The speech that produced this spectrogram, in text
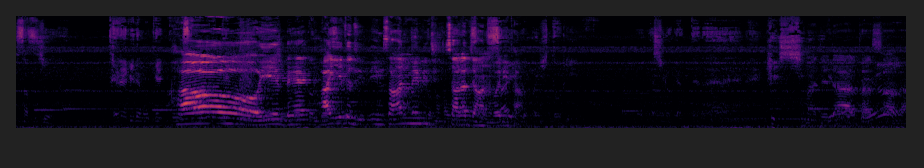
殺人犯テレビでも結構 हाँ ये बहन भाई ये तो इंसान में भी सारा जानवर ही था 一人面白かったな必死に मजेदार था साला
